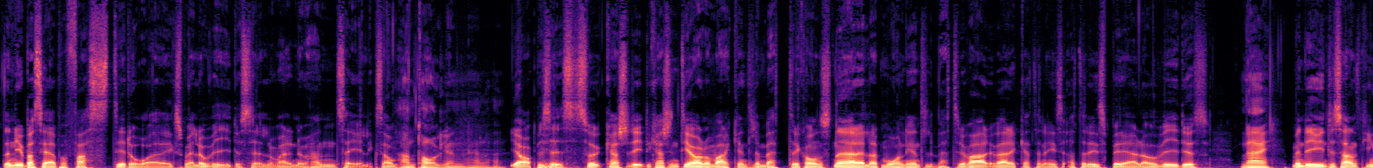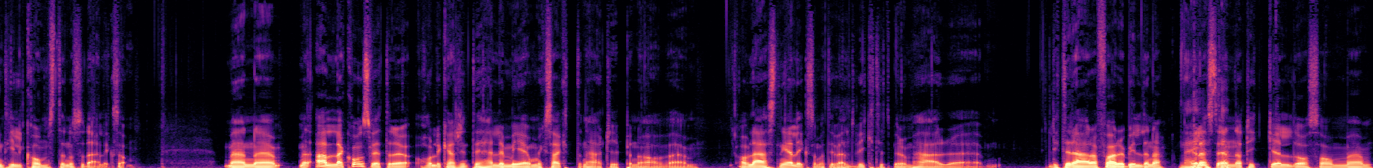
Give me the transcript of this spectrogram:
den är ju baserad på Fasti då, liksom, eller Ovidius eller vad det nu han säger liksom. Antagligen i alla fall. Ja, precis. Så kanske det, det kanske inte gör dem varken till en bättre konstnär eller att målningen till ett bättre var, verk, att den, är, att den är inspirerad av Ovidius. Nej, Men det är ju intressant kring tillkomsten och sådär liksom. Men, eh, men alla konstvetare håller kanske inte heller med om exakt den här typen av, eh, av läsningar liksom. Att det är väldigt viktigt med de här eh, litterära förebilderna. nej jag läste en artikel då som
